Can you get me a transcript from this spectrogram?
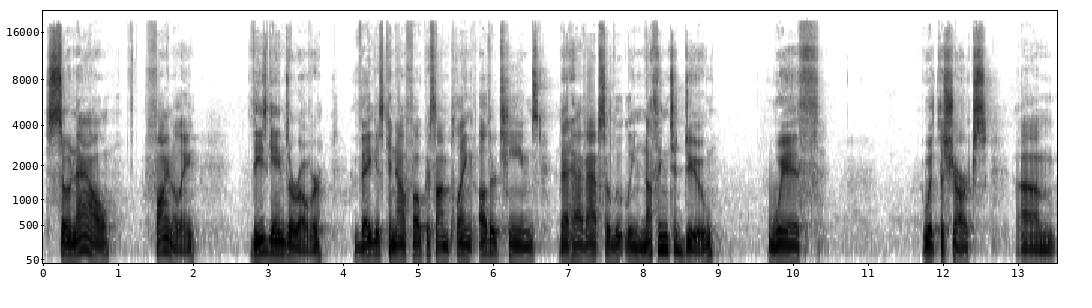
So now, finally, these games are over. Vegas can now focus on playing other teams that have absolutely nothing to do with with the Sharks. Um,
